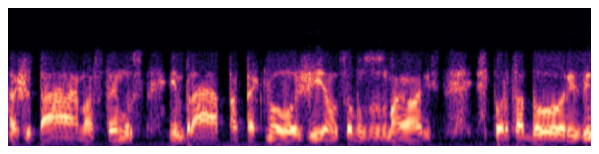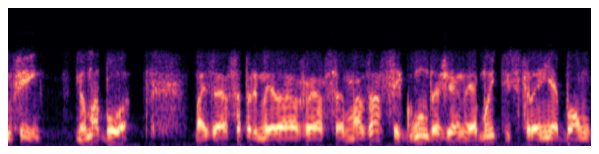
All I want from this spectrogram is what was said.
ajudar, nós temos Embrapa, tecnologia, nós somos os maiores exportadores, enfim, numa boa. Mas essa é a primeira reação. Mas a segunda, Gênia, é muito estranha e é bom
